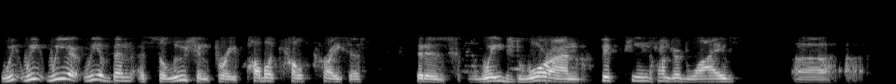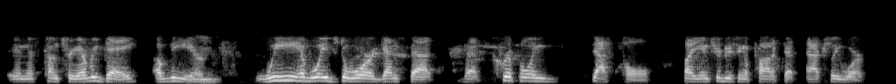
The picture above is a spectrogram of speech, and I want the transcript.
We, we, we, are, we have been a solution for a public health crisis that has waged war on 1,500 lives uh, uh, in this country every day of the year. Mm. We have waged a war against that, that crippling death toll by introducing a product that actually works.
